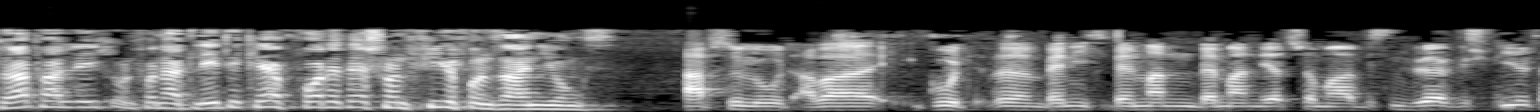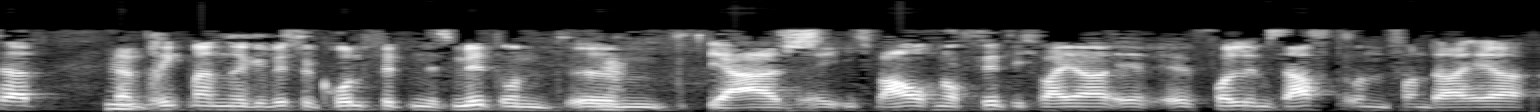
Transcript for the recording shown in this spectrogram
körperlich und von Athletik her fordert er schon viel von seinen Jungs. Absolut, aber gut, äh, wenn ich, wenn man, wenn man jetzt schon mal ein bisschen höher gespielt hat, dann hm. bringt man eine gewisse Grundfitness mit und ähm, ja. ja, ich war auch noch fit, ich war ja äh, voll im Saft und von daher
